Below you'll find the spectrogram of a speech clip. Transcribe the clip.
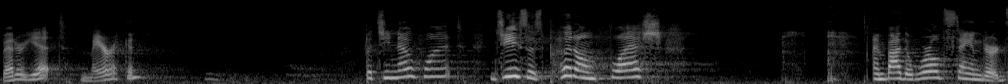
better yet, American. But you know what? Jesus put on flesh, and by the world standards,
